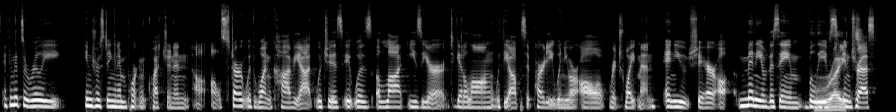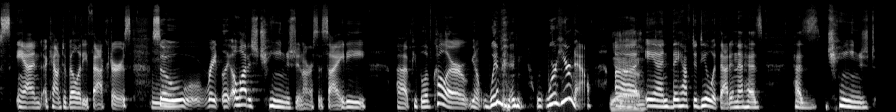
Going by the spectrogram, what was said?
I think that's a really interesting and important question. And I'll, I'll, start with one caveat, which is it was a lot easier to get along with the opposite party when you are all rich white men and you share all, many of the same beliefs, right. interests, and accountability factors. Mm. So, right, like a lot has changed in our society. Uh, people of color, you know, women, we're here now, yeah. uh, and they have to deal with that, and that has has changed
